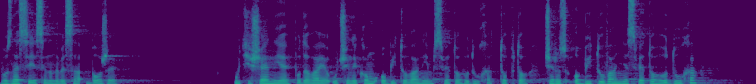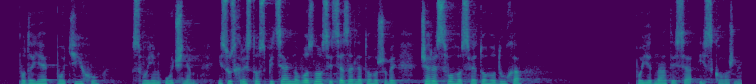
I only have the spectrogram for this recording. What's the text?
Вознесе єси на небеса Боже, утішення подаває ученикам обітуванням Святого Духа. Тобто через обітування Святого Духа подає потіху своїм учням. Ісус Христос спеціально возноситься задля того, щоб через свого Святого Духа поєднатися із кожним.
